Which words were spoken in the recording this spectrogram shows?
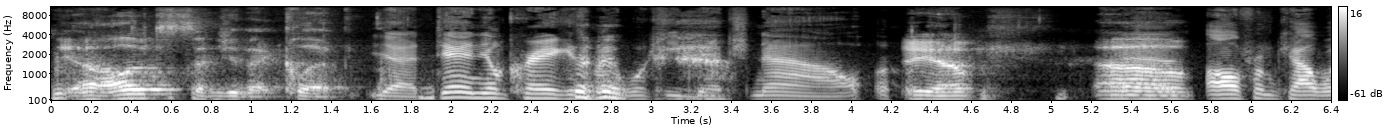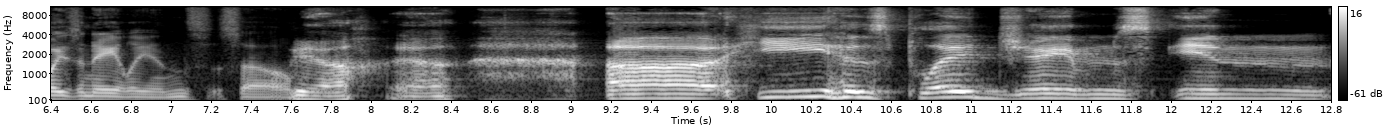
Yeah, I'll have to send you that clip. Yeah, Daniel Craig is my Wookie bitch now. yep. Um, all from Cowboys and Aliens. So yeah, yeah. Uh, he has played James in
